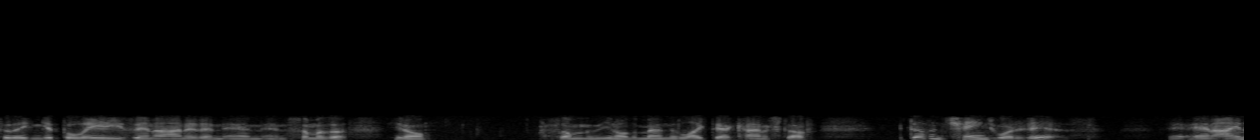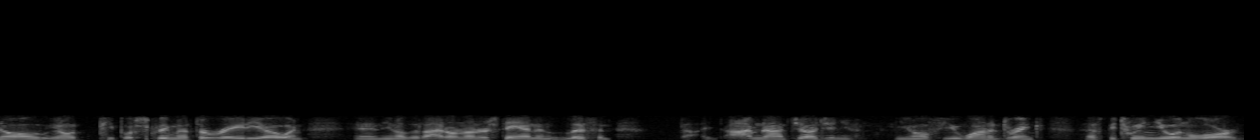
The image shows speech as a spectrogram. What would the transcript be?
so they can get the ladies in on it and and and some of the, you know, some you know the men that like that kind of stuff, it doesn't change what it is. And I know, you know, people are screaming at the radio and and you know that I don't understand. And listen, I'm not judging you. You know, if you want to drink, that's between you and the Lord.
